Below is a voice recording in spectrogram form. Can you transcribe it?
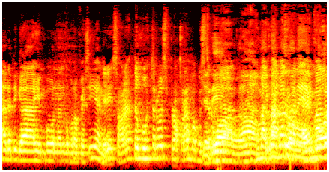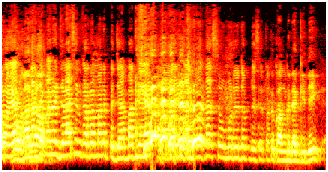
ada tiga himpunan keprofesian. Jadi soalnya tumbuh terus, proker bagus Jadi terus. oh, Magro Magro nih, Eh, Magro ya. Nanti mana jelasin karena mana pejabatnya ya. Anggota seumur hidup di situ. Tukang gede gidik.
